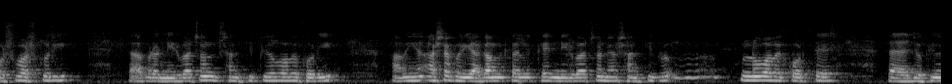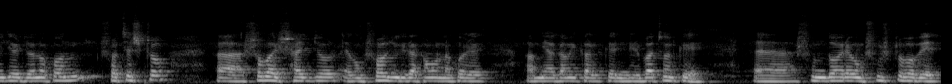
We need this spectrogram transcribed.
বসবাস করি, আমরা নির্বাচন শান্তিপ্রিয়ভাবে করি। আমি আশা করি আগামীকালকে নির্বাচনে শান্তিপূর্ণভাবে করতে জকিগঞ্জের জনগণ সচেষ্ট সবাই সাহায্য এবং সহযোগিতা কামনা করে আমি আগামীকালকের নির্বাচনকে সুন্দর এবং সুষ্ঠুভাবে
